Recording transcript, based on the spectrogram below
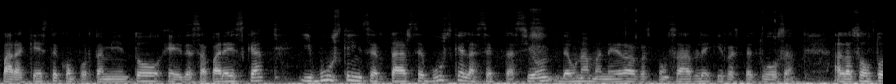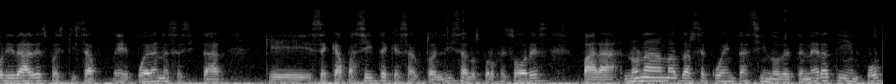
para que este comportamiento eh, desaparezca y busque insertarse, busque la aceptación de una manera responsable y respetuosa. A las autoridades pues quizá eh, puedan necesitar que se capacite, que se actualice a los profesores para no nada más darse cuenta, sino detener a tiempo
